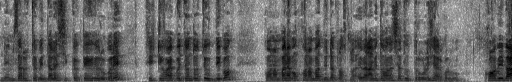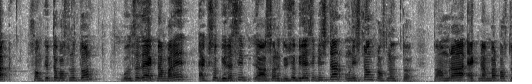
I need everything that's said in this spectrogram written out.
নিমসার উচ্চ বিদ্যালয় শিক্ষক থেকে শুরু করে সৃষ্টি হয় পর্যন্ত হচ্ছে উদ্দীপক, ক নাম্বার এবং খ নাম্বার দুইটা প্রশ্ন। এবার আমি তোমাদের সাথে উত্তরগুলো শেয়ার করব। খ বিভাগ, সংক্ষিপ্ত প্রশ্ন উত্তর বলছে যে এক নম্বরে একশো বিরাশি সরি দুশো বিরাশি পৃষ্ঠার উনিশ নং প্রশ্ন উত্তর। তো আমরা এক নাম্বার প্রশ্ন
